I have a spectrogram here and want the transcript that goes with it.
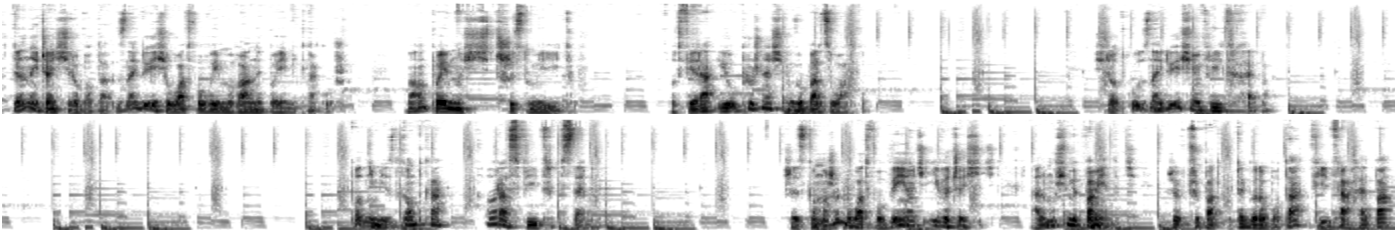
W tylnej części robota znajduje się łatwo wyjmowalny pojemnik na kurz. Ma on pojemność 300 ml. Otwiera i upróżnia się go bardzo łatwo. W środku znajduje się filtr HEPA. Pod nim jest gąbka oraz filtr wstępny. Wszystko możemy łatwo wyjąć i wyczyścić, ale musimy pamiętać, że w przypadku tego robota filtra HEPA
